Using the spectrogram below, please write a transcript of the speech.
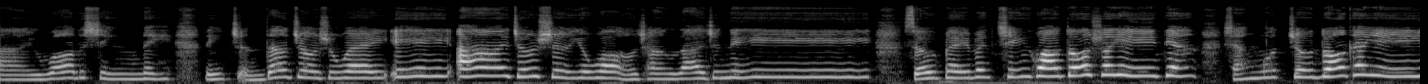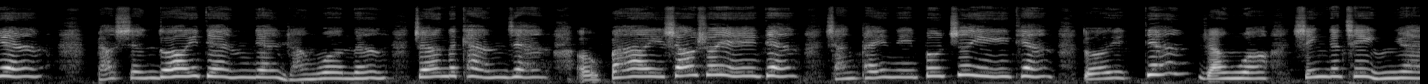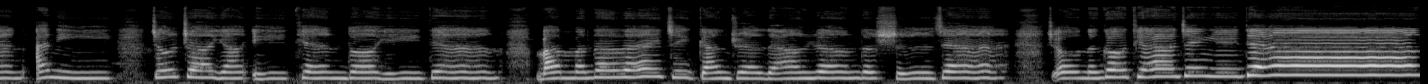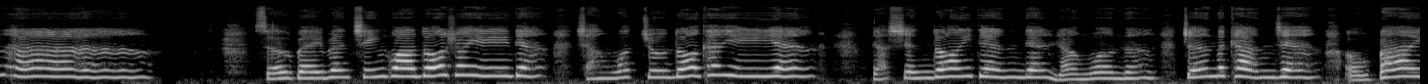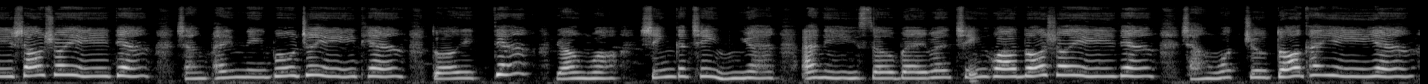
我的心里，你真的就是唯一，爱就是有我常赖着你。So baby，情话多说一点，想我就多看一眼。表现多一点点，让我能真的看见。哦，拜一少说一点，想陪你不止一天，多一点，让我心甘情愿爱你。就这样一天多一点，慢慢的累积，感觉两人的世界就能够贴近一点。So baby，情话多说一点，想我就多看一眼，表现多一点点，让我能真的看见。哦，拜少说一点，想陪你不止一天，多一点，让我心甘情愿爱你。So baby，情话多说一点，想我就多看一眼。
